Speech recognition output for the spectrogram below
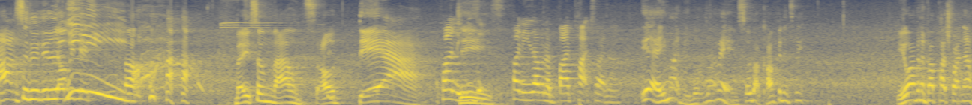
Absolutely loving Yee! it. Oh. Mason Mount. Oh, dear. Apparently, he's, apparently he's having a bad patch right now. Yeah, he might be, but you know what I mean? It's all about confidence, isn't? You're having a bad patch right now.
